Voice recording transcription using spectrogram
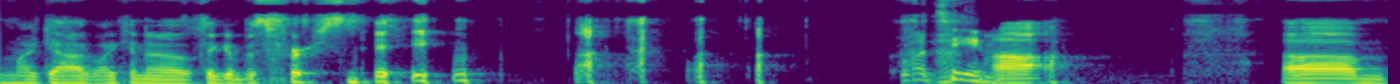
oh my God, why can't I think of his first name? What team? Uh, um,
